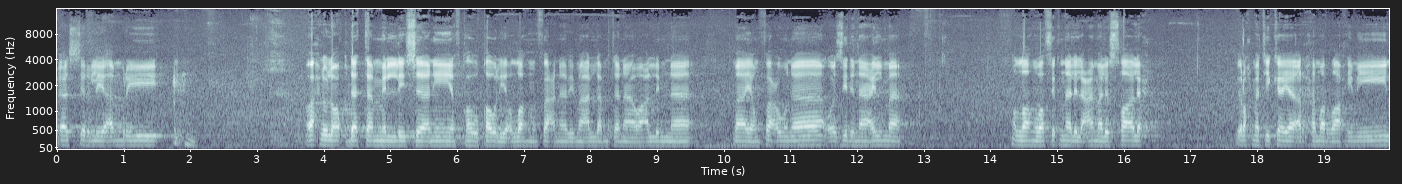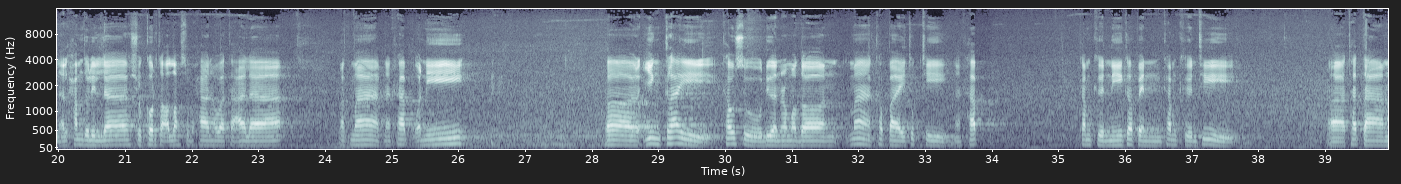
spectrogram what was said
ويسر لي أمري واحلل عقدة من لساني يفقه قولي اللهم انفعنا بما علمتنا وعلمنا ما ينفعنا وزدنا علما اللهم وفقنا للعمل الصالح برحمتك يا أرحم الراحمين الحمد لله ชุกรต่อ Allah سبحانه และ تعالى มากๆนะครับ วันนี้ก็ ยิ่งใกล้เข้าสู่เดือนรอมฎอนมากเข้าไปทุกทีนะครับค่ำคืนนี้ก็เป็นค่ำคืนที่ถ้าตาม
